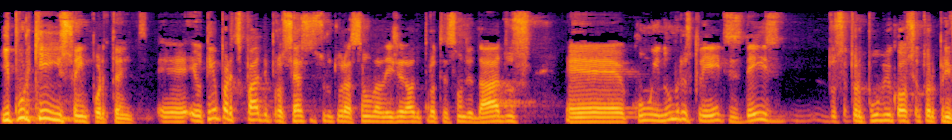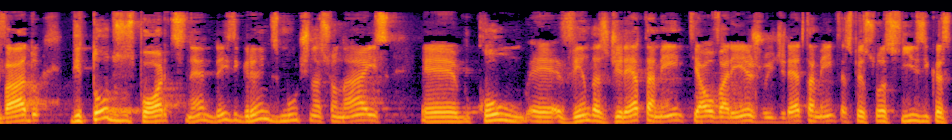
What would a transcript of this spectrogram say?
E por que isso é importante? É, eu tenho participado de processo de estruturação da Lei Geral de Proteção de Dados é, com inúmeros clientes, desde do setor público ao setor privado, de todos os portes, né, desde grandes multinacionais, é, com é, vendas diretamente ao varejo e diretamente às pessoas físicas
